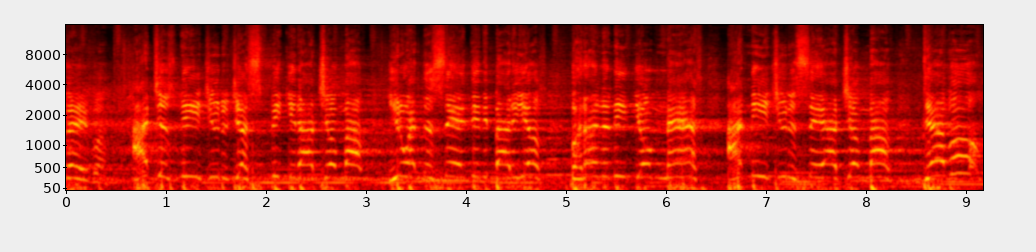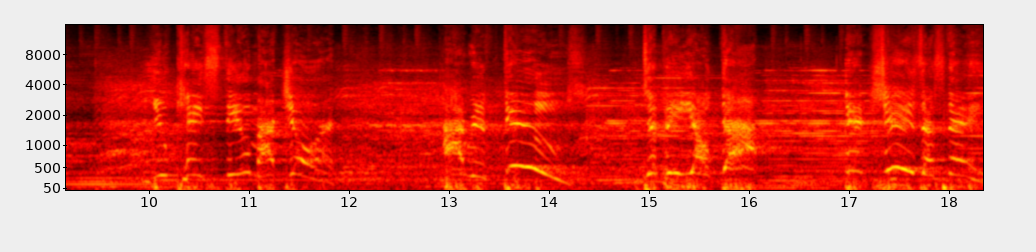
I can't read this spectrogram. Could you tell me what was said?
Favor. I just need you to just speak it out your mouth. You don't have to say it to anybody else, but underneath your mask, I need you to say out your mouth, devil, you can't steal my joy. I refuse to be yoked up. In Jesus' name,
